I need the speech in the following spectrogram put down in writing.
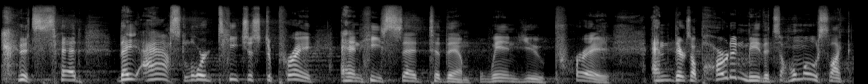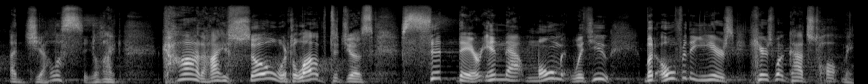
And it said, they asked, Lord, teach us to pray. And he said to them, when you pray. And there's a part in me that's almost like a jealousy, like, God, I so would love to just sit there in that moment with you. But over the years, here's what God's taught me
